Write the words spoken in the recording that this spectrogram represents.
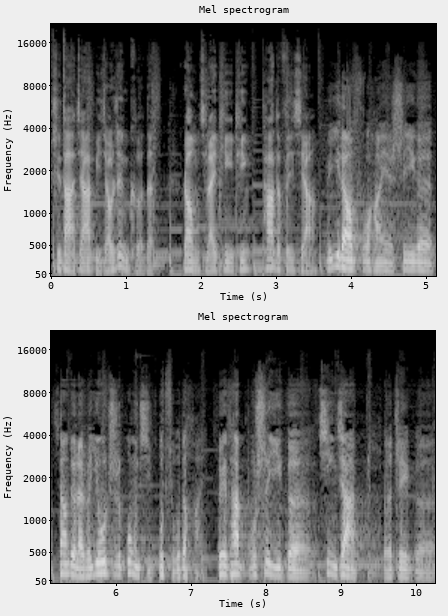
是大家比较认可的。让我们一起来听一听他的分享。医疗服务行业是一个相对来说优质供给不足的行业，所以它不是一个性价比和这个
